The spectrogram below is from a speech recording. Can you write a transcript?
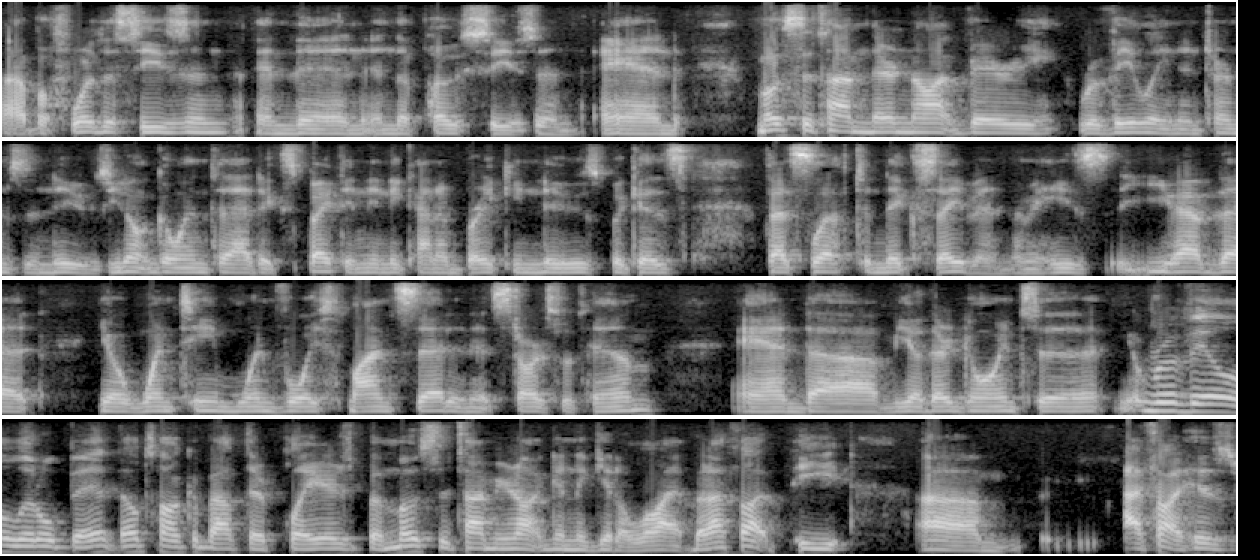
uh, before the season and then in the postseason. And most of the time, they're not very revealing in terms of news. You don't go into that expecting any kind of breaking news because that's left to Nick Saban. I mean, he's you have that you know one team, one voice mindset, and it starts with him. And um, you know they're going to you know, reveal a little bit. They'll talk about their players, but most of the time you're not going to get a lot. But I thought Pete, um, I thought his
